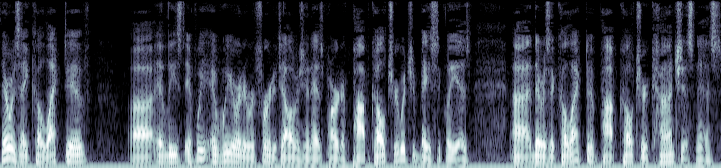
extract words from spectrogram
there was a collective uh, at least if we if we were to refer to television as part of pop culture which it basically is uh, there was a collective pop culture consciousness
